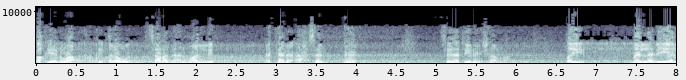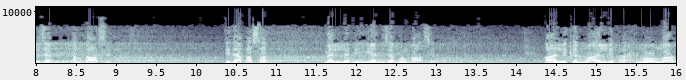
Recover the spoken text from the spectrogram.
بقي أنواع الحقيقة لو سردها المؤلف لكان أحسن. ستأتينا إن شاء الله. طيب ما الذي يلزم الغاصب؟ إذا غصب ما الذي يلزم الغاصب؟ قال لك المؤلف رحمه الله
